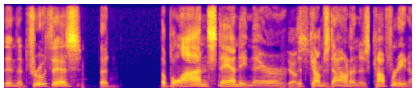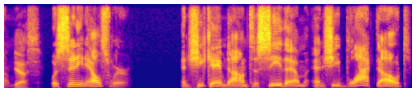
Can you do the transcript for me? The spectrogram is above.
Then the truth is that the blonde standing there Yes. that comes down and is comforting him yes. was sitting elsewhere. And she came down to see them and she blocked out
